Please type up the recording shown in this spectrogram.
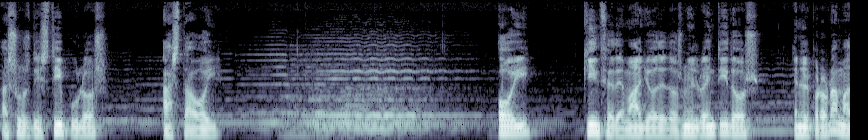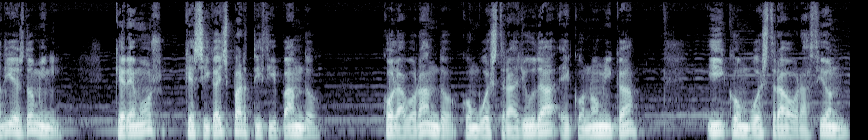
a sus discípulos hasta hoy. Hoy, 15 de mayo de 2022, en el programa 10 Domini, queremos que sigáis participando, colaborando con vuestra ayuda económica y con vuestra oración.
